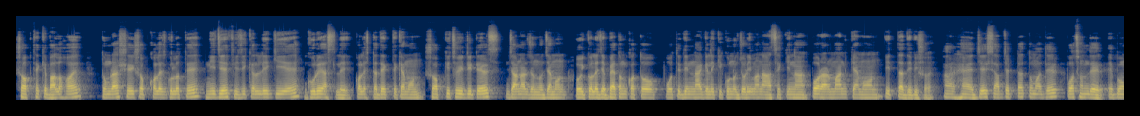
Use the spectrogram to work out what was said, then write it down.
সব থেকে ভালো হয় তোমরা সেই সব কলেজগুলোতে নিজে ফিজিক্যালি গিয়ে ঘুরে আসলে। কলেজটা দেখতে কেমন? সব কিছুই ডিটেলস জানার জন্য, যেমন ওই কলেজে বেতন কত, প্রতিদিন না গেলে কি কোনো জরিমানা আছে কিনা, পড়ার মান কেমন, ইত্যাদি বিষয়। আর হ্যাঁ যেই সাবজেক্টটা তোমাদের পছন্দের এবং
